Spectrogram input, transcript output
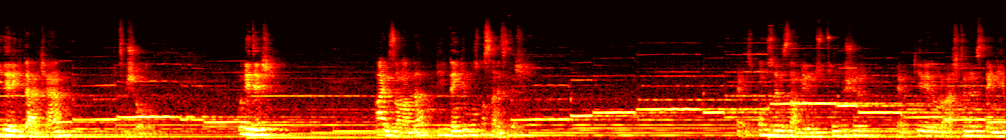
İleri giderken gitmiş oldu. Bu nedir? Aynı zamanda bir denge bozma sanatıdır. Evet, omuzlarınızdan birini tuttuğunu düşünün. Evet, geriye doğru açtınız, dengeyi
